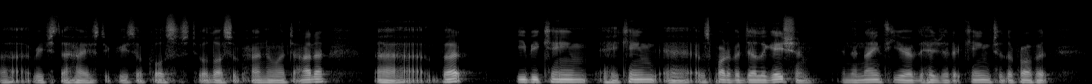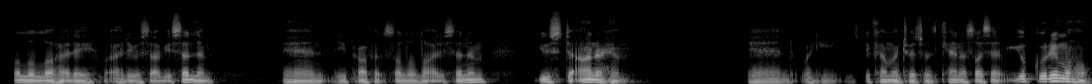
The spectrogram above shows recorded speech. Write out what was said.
uh, reached the highest degrees of closest to Allah subhanahu wa ta'ala. Uh, but he became, he came, uh, it was part of a delegation in the ninth year of the Hijrah that came to the Prophet sallallahu alayhi wa And the Prophet sallallahu alayhi wa used to honor him. And when he used to come into his with Kana said, Yukurimuhu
